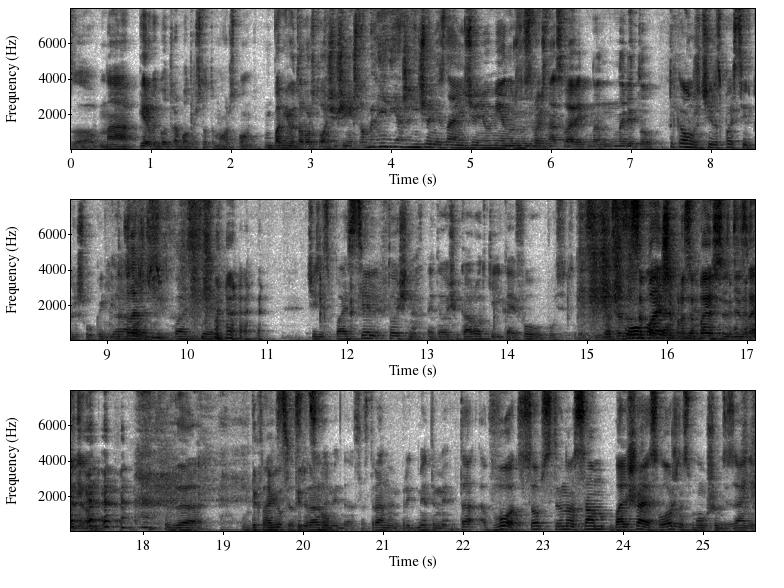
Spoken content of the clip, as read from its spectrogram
а, на первый год работы, что ты можешь вспомнить? Ну, помимо того, что ощущение, что, блин, я же ничего не знаю, ничего не умею, нужно срочно осваивать на, на лету. Так а он же через постель пришел. Какие-то Да, Подожди. через постель. Через постель точно, это очень короткий и кайфовый путь. Если Ты засыпаешь опыт, и просыпаешься с дизайнером. Да. Вдохновился со перед странными, сном. да, со странными предметами. Та- вот, собственно, сам большая сложность в моушен дизайне.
